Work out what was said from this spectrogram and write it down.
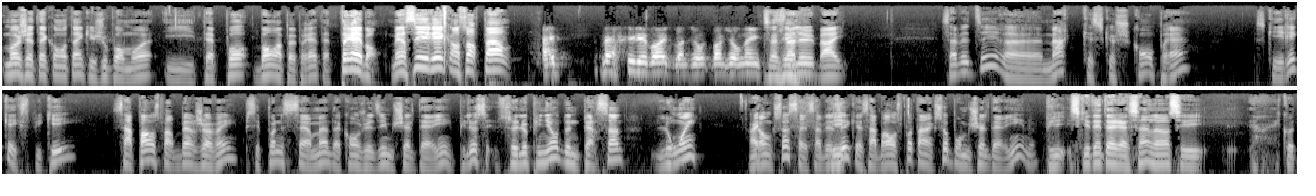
moi, j'étais content qu'il joue pour moi. Il n'était pas bon à peu près. Il était très bon. Merci, Eric. On se reparle. merci, les boys. Bonne, bonne journée. Salut. Bye. Ça veut dire, euh, Marc, qu'est-ce que je comprends? Ce qu'Éric a expliqué, ça passe par Bergevin, puis c'est pas nécessairement de congédier Michel Terrien. Puis là, c'est l'opinion d'une personne loin. Donc ça, ça, veut dire que ça brasse pas tant que ça pour Michel Terrien. Puis ce qui est intéressant, là, c'est... Écoute,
